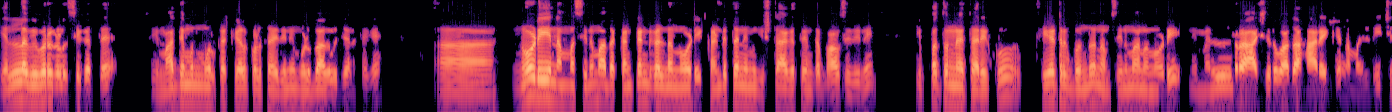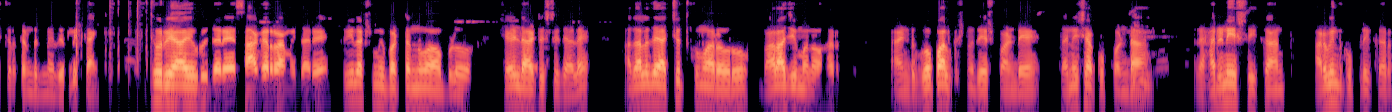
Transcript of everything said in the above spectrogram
ಎಲ್ಲ ವಿವರಗಳು ಸಿಗುತ್ತೆ. ಈ ಮಾಧ್ಯಮದ ಮೂಲಕ ಕೇಳ್ಕೊಳ್ತಾ ಇದ್ದೀನಿ ಮುಳುಬಾಗಿಲು ಜನತೆಗೆ. ನೋಡಿ ನಮ್ಮ ಸಿನಿಮಾದ ಕಂಟೆಂಟ್ಗಳನ್ನ ನೋಡಿ ಖಂಡಿತ ನಿಮ್ಗೆ ಇಷ್ಟ ಆಗುತ್ತೆ ಅಂತ ಭಾವಿಸಿದ್ದೀನಿ. ಇಪ್ಪತ್ತೊಂದನೇ ತಾರೀಕು ಥಿಯೇಟರ್ಗೆ ಬಂದು ನಮ್ಮ ಸಿನಿಮಾನ ನೋಡಿ ನಿಮ್ಮೆಲ್ಲರ ಆಶೀರ್ವಾದ, ಹಾರೈಕೆ ನಮ್ಮ ಇಡೀ ಚಿತ್ರತಂಡದ ಮೇಲೆ ಇರಲಿ. ಥ್ಯಾಂಕ್ ಯು. ಸೂರ್ಯ ಇವರು ಇದ್ದಾರೆ, ಸಾಗರ್ ರಾಮ್ ಇದ್ದಾರೆ, ಶ್ರೀಲಕ್ಷ್ಮಿ ಭಟ್ ಅನ್ನುವ ಒಬ್ಳು ಚೈಲ್ಡ್ ಆರ್ಟಿಸ್ಟ್ ಇದ್ದಾಳೆ. ಅದಲ್ಲದೆ ಅಚ್ಯುತ್ ಕುಮಾರ್ ಅವರು, ಬಾಲಾಜಿ ಮನೋಹರ್ ಅಂಡ್ ಗೋಪಾಲ್ ಕೃಷ್ಣ ದೇಶಪಾಂಡೆ, ತನಿಷಾ ಕುಪ್ಪಂಡ ಹರಿಣಿ ಶ್ರೀಕಾಂತ್, ಅರವಿಂದ್ ಕುಪ್ಲಿಕರ್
